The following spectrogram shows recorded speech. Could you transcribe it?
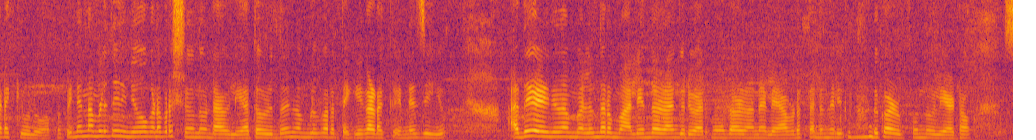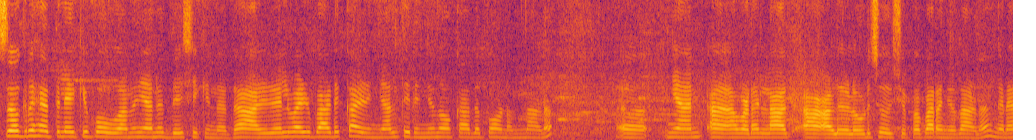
അടയ്ക്കുമല്ലോ അപ്പോൾ പിന്നെ നമ്മൾ തിരിഞ്ഞു നോക്കണ പ്രശ്നമൊന്നും ഉണ്ടാവില്ല. ആ തൊഴുത് നമ്മൾ പുറത്തേക്ക് കിടക്കുക തന്നെ ചെയ്യും. അത് കഴിഞ്ഞ് നമ്മൾ നിർമ്മാലയം തൊഴാൻ ഗുരുവായൂർപ്പിന് തൊഴാനല്ലേ? അവിടെ തന്നെ നിൽക്കുന്നതുകൊണ്ട് കുഴപ്പമൊന്നുമില്ല കേട്ടോ. സ്വഗൃഹത്തിലേക്ക് പോകാമെന്ന് ഞാൻ ഉദ്ദേശിക്കുന്നത്. അഴൽ വഴിപാട് കഴിഞ്ഞാൽ തിരിഞ്ഞു നോക്കാതെ പോകണം എന്നാണ് ഞാൻ അവിടെ അവിടെയുള്ള ആളുകളോട് ചോദിച്ചപ്പോൾ പറഞ്ഞതാണ് അങ്ങനെ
